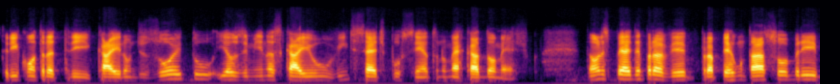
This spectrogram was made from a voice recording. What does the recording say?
TRI contra TRI caíram 18% e a Usiminas caiu 27% no mercado doméstico. Então, eles pedem para ver, para perguntar sobre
